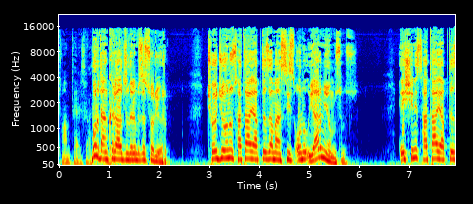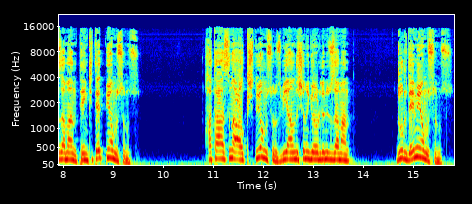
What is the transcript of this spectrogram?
Tam tersi aslında. Buradan kralcılarımıza soruyorum. Çocuğunuz hata yaptığı zaman siz onu uyarmıyor musunuz? Eşiniz hata yaptığı zaman tenkit etmiyor musunuz? Hatasını alkışlıyor musunuz? Bir yanlışını gördüğünüz zaman dur demiyor musunuz?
